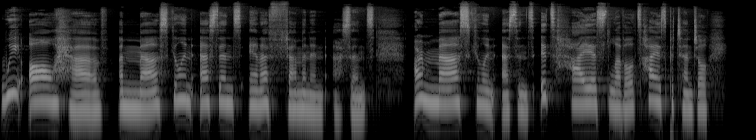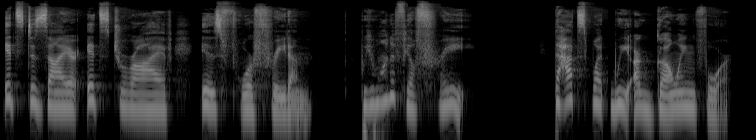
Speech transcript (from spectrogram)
we all have a masculine essence and a feminine essence our masculine essence, its highest level, its highest potential, its desire, its drive is for freedom. We want to feel free. That's what we are going for.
